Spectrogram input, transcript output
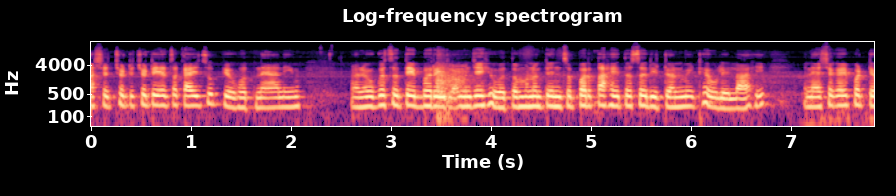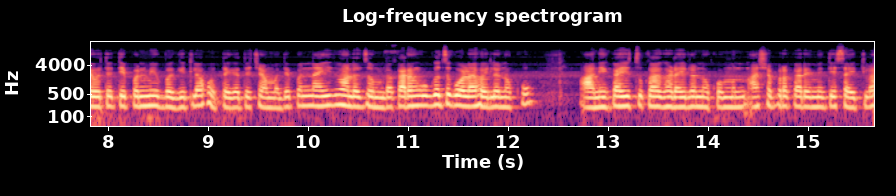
असे छोटे छोटे याचा काहीच उपयोग होत नाही. आणि आणि उगाच ते भरेल म्हणजे हे होतं म्हणून त्यांचं परत आहे तसं रिटर्न मी ठेवलेलं आहे. आणि अशा काही पट्टे होते ते पण मी बघितलं होतं का त्याच्यामध्ये. पण नाही मला जमलं. कारण उगाच गोळा व्हायला नको. आणि काही चुका घडायला नको म्हणून अशा प्रकारे मी ते साईडला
